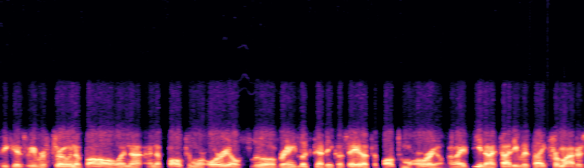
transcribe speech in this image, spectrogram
because we were throwing a ball and a, and a Baltimore Oriole flew over and he looked at it and goes, hey, that's a Baltimore Oriole. And I, you know, I thought he was like from outer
